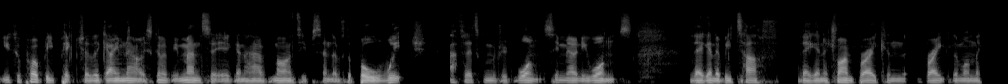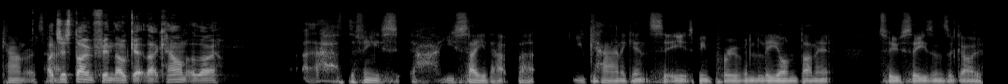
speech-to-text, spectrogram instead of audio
you could probably picture the game now. It's going to be Man City are going to have 90% of the ball, which Atletico Madrid wants, Simeone wants. They're going to be tough. They're going to try and break and break them on the counter attack. I just don't think they'll get that counter though. uh, the thing is, ah, you say that, but you can against City. It's been proven. Lyon done it two seasons ago.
